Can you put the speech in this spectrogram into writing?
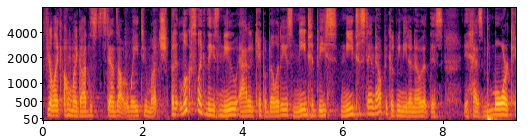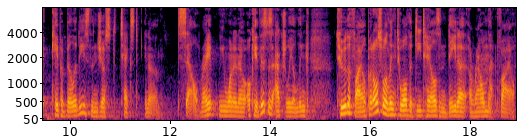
if you're like, oh my god, this stands out way too much. But it looks like these new added capabilities need to be need to stand out because we need to know that this it has more ca- capabilities than just text in a cell, right? We want to know, okay, this is actually a link to the file, but also a link to all the details and data around that file.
